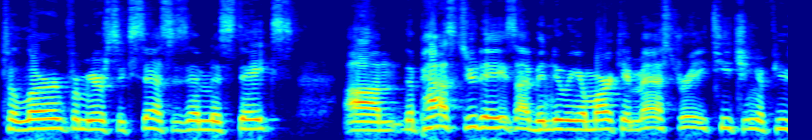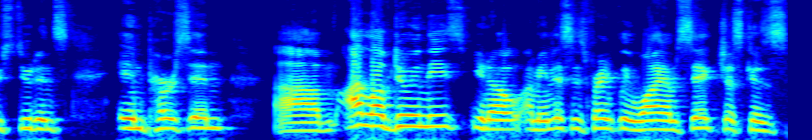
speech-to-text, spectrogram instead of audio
to learn from your successes and mistakes. Um, the past two days, I've been doing a market mastery, teaching a few students in person. Um, I love doing these. You know, I mean, this is frankly why I'm sick, just because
